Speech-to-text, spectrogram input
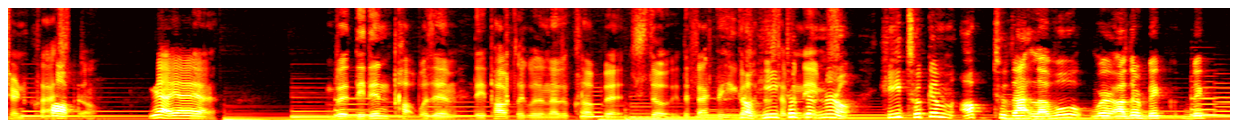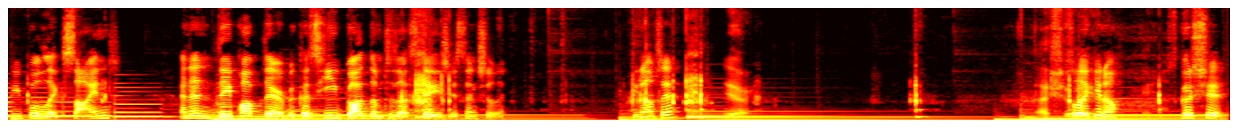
turned class Popped. though. yeah, yeah, yeah. Yeah. But they didn't pop with him. They popped like with another club. But still, the fact that he No, got he type took them. names. No, no, he took him up to that level where other big big people like signed, and then they popped there because he got them to that stage essentially. You know what I'm saying? Yeah. I feel So like you know, good shit.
